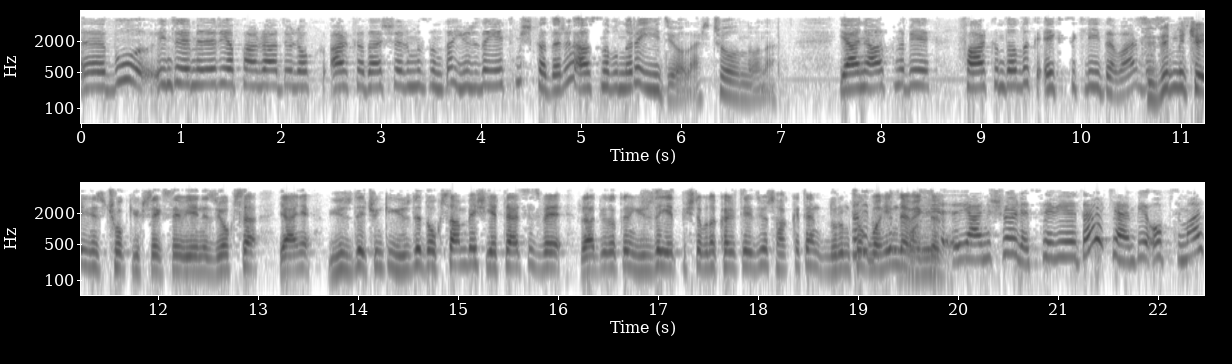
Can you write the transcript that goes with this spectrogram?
e, bu incelemeleri yapan radyolog arkadaşlarımızın da yüzde yetmiş kadarı aslında bunlara iyi diyorlar çoğunluğuna. Yani aslında bir farkındalık eksikliği de var. Bu- Sizin mi şeyiniz çok yüksek seviyeniz yoksa yani yüzde çünkü yüzde 95 yetersiz ve radyologların yüzde 70 de buna kalite ediyorsa hakikaten durum çok Tabii vahim demektir. seviye- Yani şöyle seviye derken bir optimal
